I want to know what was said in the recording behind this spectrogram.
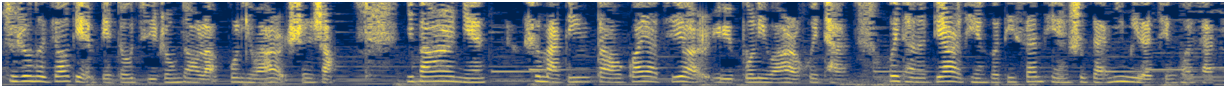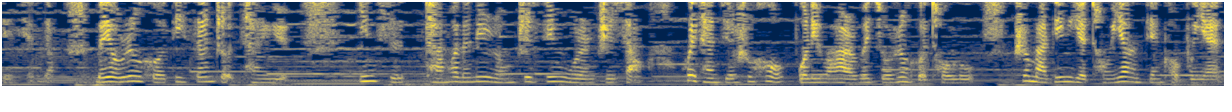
最终的焦点便都集中到了玻利瓦尔身上。一八二二年。圣马丁到瓜亚基尔与玻利瓦尔会谈，会谈的第二天和第三天是在秘密的情况下进行的，没有任何第三者参与，因此谈话的内容至今无人知晓。会谈结束后，玻利瓦尔未做任何透露，圣马丁也同样缄口不言。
